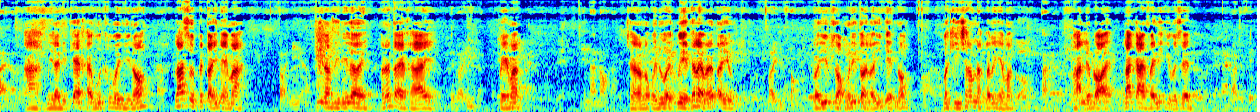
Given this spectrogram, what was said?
ตายเราอ่ามีอะไรดีแก้ไขอาวุธเข้าไปทีเนาะครับล่าสุดไปต่อยที่ไหนมาต่อยนี่ครับที่รังสิตนี้เลยวันนั้นต่อยกับใครเป็นร้อยเอกครับเฟย์มั่งนานนอกครับชนะต้องไปด้วยเวทเท่าไหร่วันนั้นต่อยอยู่ ร้อยยี่สิบสองร้อยยี่สิบสองวันนี้ต่อยร้อยยี่สิบเอ็ดเนาะเมื่อกี้ช่างน้ำหนักแล้วเป็นไงบ้างต่างผ่านเรียบร้อย ร่างกายไฟนี่กี่เปอร์เซ็นต์ร้อยเปอร์เซ็นต์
